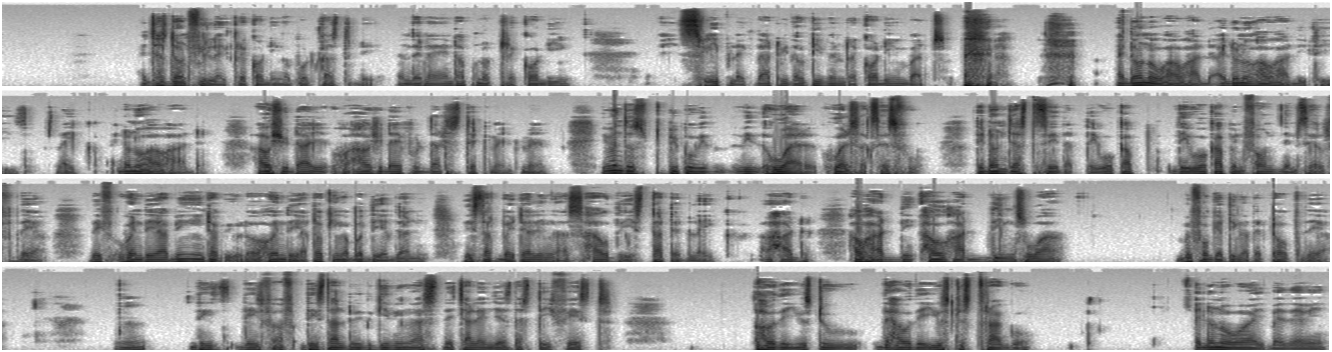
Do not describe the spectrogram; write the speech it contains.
I just don't feel like recording a podcast today. And then I end up not recording, sleep like that without even recording, but I don't know how hard, I don't know how hard it is. Like, I don't know how hard. How should I, how should I put that statement, man? Even those people with, with, who are, who are successful, they don't just say that they woke up they woke up and found themselves there they when they are being interviewed or when they are talking about their journey they start by telling us how they started like hard how hard the, how hard things were before getting at the top there mm? They they they start with giving us the challenges that they faced how they used to the, how they used to struggle I don't know why, by the way.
